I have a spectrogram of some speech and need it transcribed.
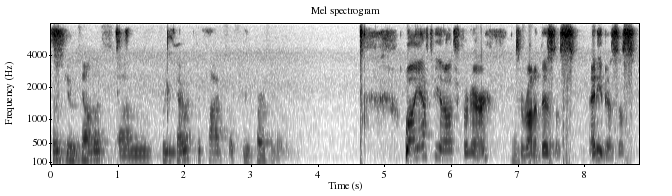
could you tell us um, three character types of you personally well you have to be an entrepreneur to run a business any business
